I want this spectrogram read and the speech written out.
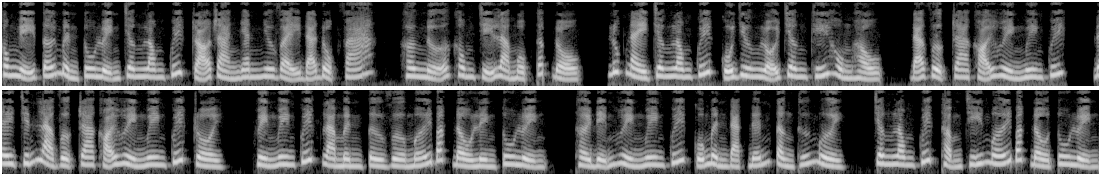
không nghĩ tới mình tu luyện chân long quyết rõ ràng nhanh như vậy đã đột phá, hơn nữa không chỉ là một cấp độ, lúc này chân long quyết của dương lỗi chân khí hùng hậu, đã vượt ra khỏi huyền nguyên quyết, đây chính là vượt ra khỏi huyền nguyên quyết rồi, huyền nguyên quyết là mình từ vừa mới bắt đầu liền tu luyện, thời điểm huyền nguyên quyết của mình đạt đến tầng thứ 10, chân long quyết thậm chí mới bắt đầu tu luyện,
